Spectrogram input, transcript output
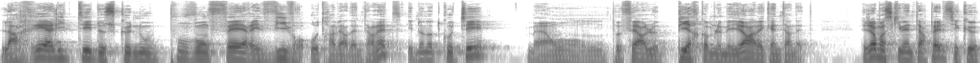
la réalité de ce que nous pouvons faire et vivre au travers d'Internet. Et de notre côté, ben, on, peut faire le pire comme le meilleur avec Internet. Déjà, moi, ce qui m'interpelle, c'est que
